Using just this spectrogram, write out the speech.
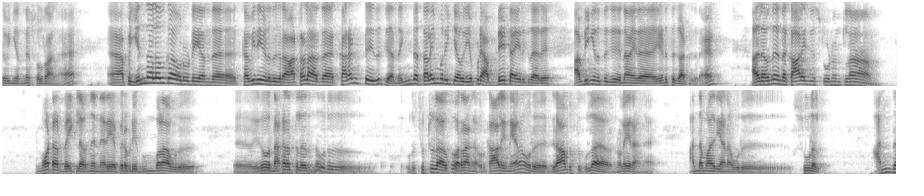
கவிஞர்னே சொல்கிறாங்க அப்போ எந்த அளவுக்கு அவருடைய அந்த கவிதை எழுதுகிற ஆற்றல் அந்த கரண்ட் இதுக்கு அந்த இந்த தலைமுறைக்கு அவர் எப்படி அப்டேட் ஆகிருக்கிறாரு அப்படிங்கிறதுக்கு நான் இதை எடுத்து காட்டுகிறேன். அதில் வந்து இந்த காலேஜ் ஸ்டூடெண்ட்லாம் மோட்டார் பைக்கில் வந்து நிறைய பேர் அப்படியே கும்பலாக ஒரு ஏதோ ஒரு நகரத்துலேருந்து ஒரு ஒரு சுற்றுலாவுக்கு வர்றாங்க. ஒரு காலை நேரம் ஒரு கிராமத்துக்குள்ளே நுழையிறாங்க. அந்த மாதிரியான ஒரு சூழல். அந்த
